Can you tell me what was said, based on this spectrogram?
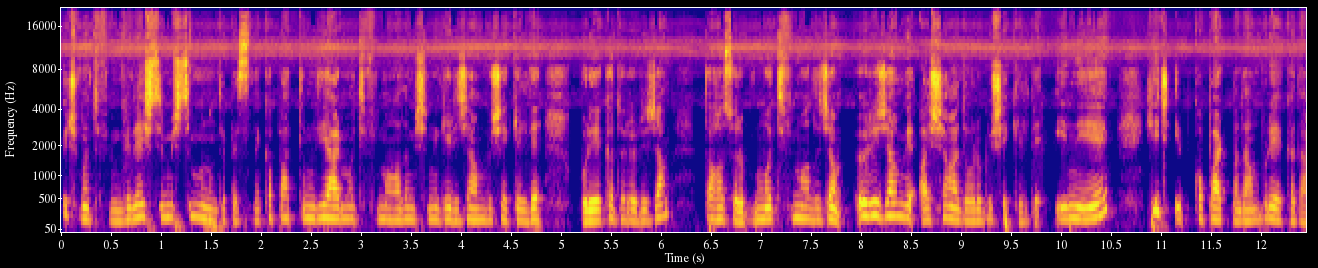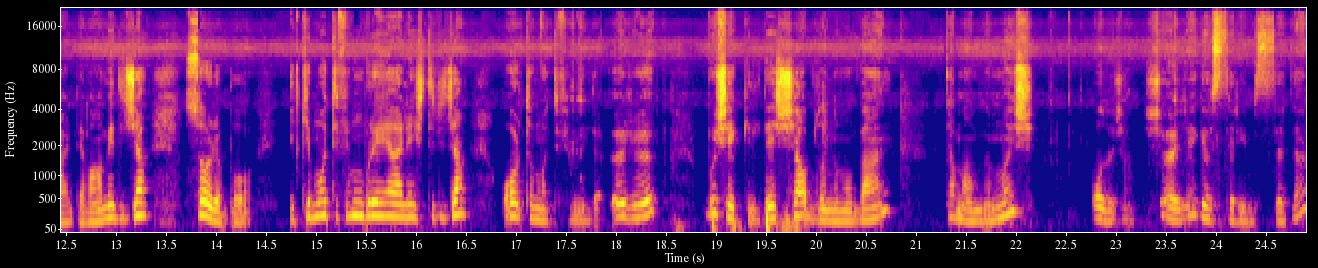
Üç motifimi birleştirmiştim. Bunun tepesine kapattım. Diğer motifimi aldım. Şimdi geleceğim bu şekilde buraya kadar öreceğim. Daha sonra bu motifimi alacağım. Öreceğim ve aşağı doğru bu şekilde inip hiç ip kopartmadan buraya kadar devam edeceğim. Sonra bu iki motifimi buraya yerleştireceğim. Orta motifimi de örüp bu şekilde şablonumu ben tamamlamış olacağım. Şöyle göstereyim size de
